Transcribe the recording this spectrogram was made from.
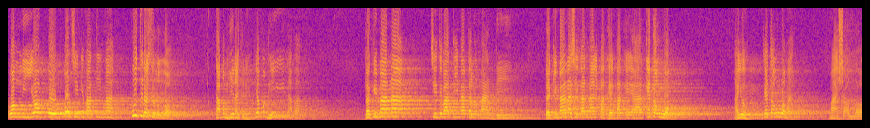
Wong liya kumpul Siti Fatimah, putri Rasulullah. Kamu menghina jadi. Ya menghina, Pak. Bagaimana Siti Fatimah kalau mandi? Bagaimana Siti Fatimah pakai pakaian? Kata uang. Ayo, kata uang ah. Masya Allah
